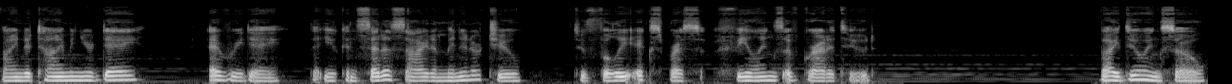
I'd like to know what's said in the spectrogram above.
Find a time in your day, every day, that you can set aside a minute or two to fully express feelings of gratitude. By doing so,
